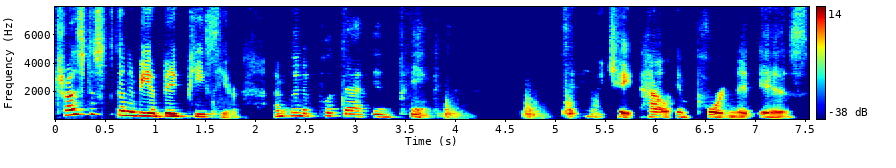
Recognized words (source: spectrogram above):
Trust is going to be a big piece here. I'm going to put that in pink to indicate how important it is.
